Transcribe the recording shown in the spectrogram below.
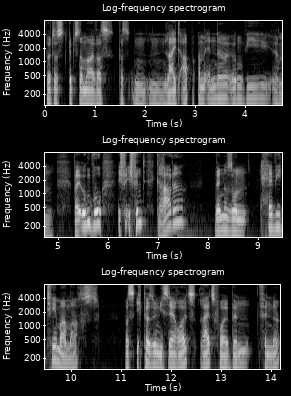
wird es, gibt es nochmal was, was, ein, ein Light Up am Ende irgendwie? Ähm, weil irgendwo, ich, ich finde, gerade wenn du so ein Heavy-Thema machst, was ich persönlich sehr reiz, reizvoll bin, finde,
